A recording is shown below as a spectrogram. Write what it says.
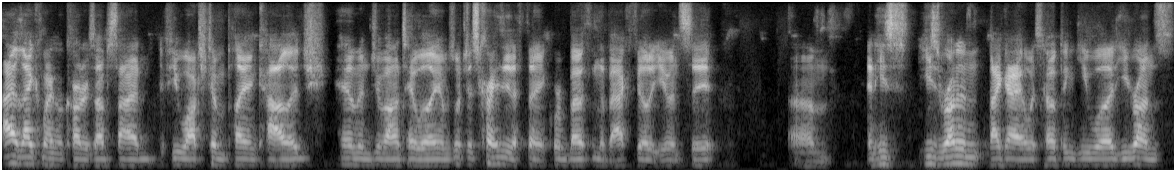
I like Michael Carter's upside. If you watched him play in college, him and Javonte Williams, which is crazy to think, we're both in the backfield at UNC. Um, and he's he's running like I was hoping he would. He runs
